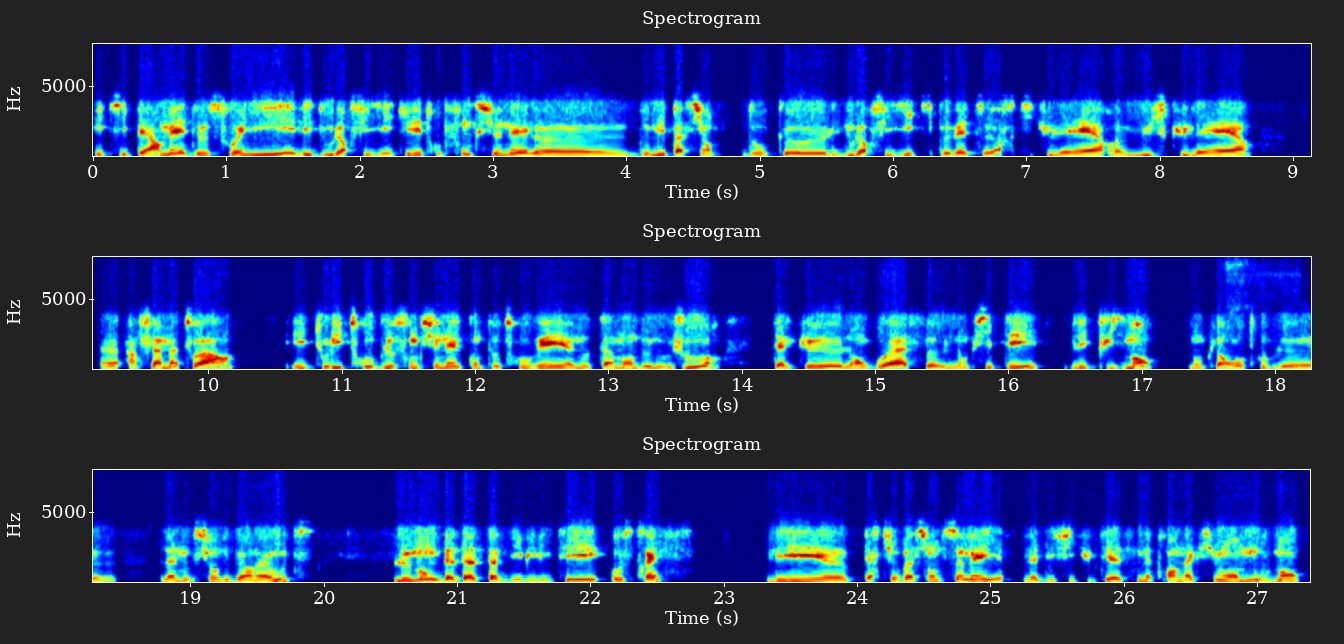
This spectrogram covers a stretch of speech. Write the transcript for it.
et qui permet de soigner les douleurs physiques et les troubles fonctionnels euh, de mes patients. Donc euh, les douleurs physiques qui peuvent être articulaires, musculaires, euh, inflammatoires et tous les troubles fonctionnels qu'on peut trouver notamment de nos jours, tels que l'angoisse, l'anxiété, l'épuisement. Donc là on retrouve la notion de burn-out, le manque d'adaptabilité au stress, les perturbations de sommeil, la difficulté à se mettre en action, en mouvement,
